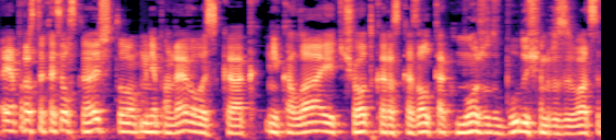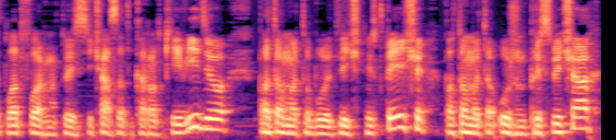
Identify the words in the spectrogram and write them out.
Я просто хотел сказать, что мне понравилось, как Николай четко рассказал, как может в будущем развиваться платформа. То есть сейчас это короткие видео, потом это будут личные встречи, потом это ужин при свечах.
